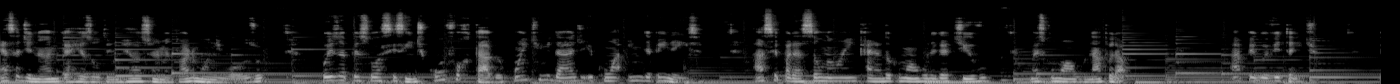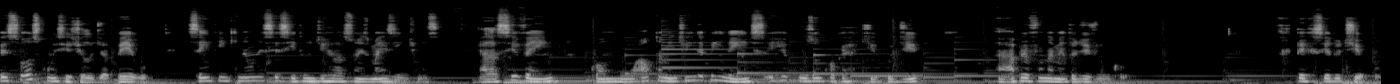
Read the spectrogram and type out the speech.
Essa dinâmica resulta em um relacionamento harmonioso, pois a pessoa se sente confortável com a intimidade e com a independência. A separação não é encarada como algo negativo, mas como algo natural apego evitante. Pessoas com esse estilo de apego sentem que não necessitam de relações mais íntimas. Elas se veem como altamente independentes e recusam qualquer tipo de ah, aprofundamento de vínculo. Terceiro tipo:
